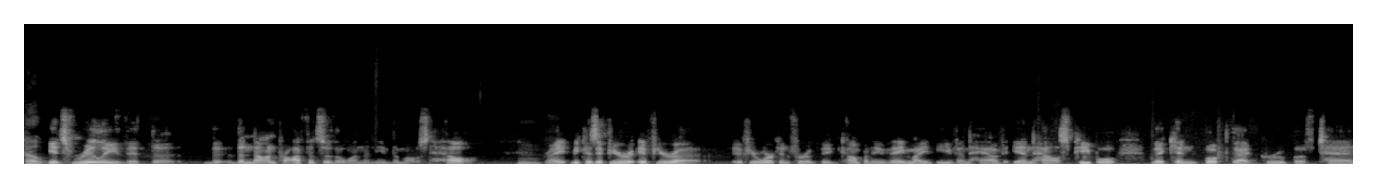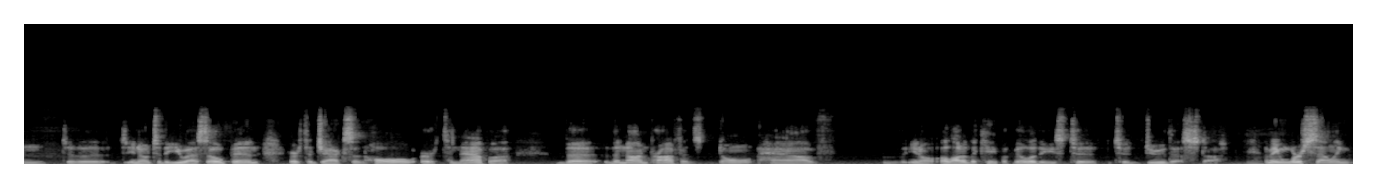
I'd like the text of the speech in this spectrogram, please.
Oh, It's really that the, the the nonprofits are the one that need the most help, Hmm. right? Because if you're if you're a if you're working for a big company, they might even have in-house people that can book that group of 10 to the you know to the US Open or to Jackson Hole or to Napa. The the nonprofits don't have you know a lot of the capabilities to to do this stuff. I mean, we're selling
